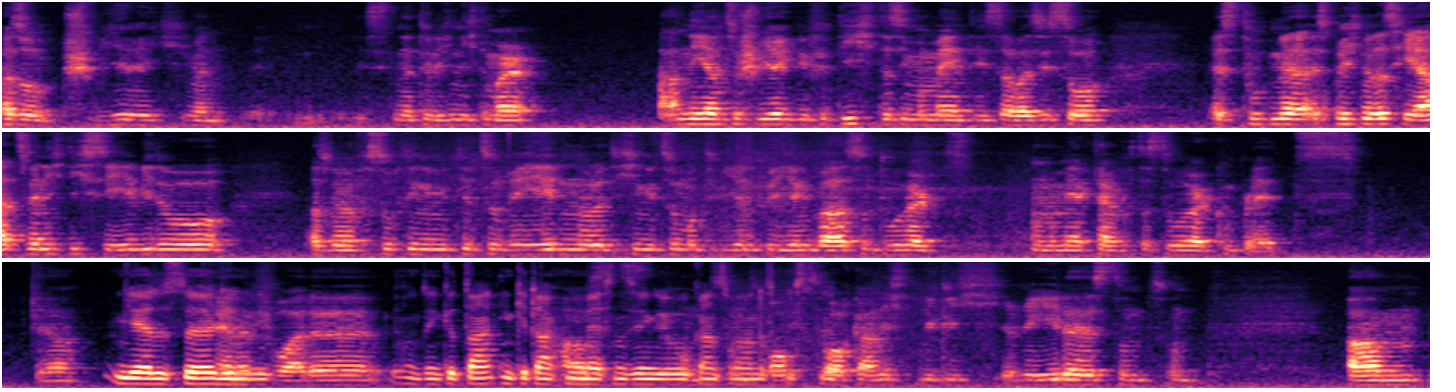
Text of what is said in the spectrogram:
also schwierig, ich meine, ist natürlich nicht einmal annähernd so schwierig wie für dich das im Moment ist, aber es ist so, es tut mir, es bricht mir das Herz, wenn ich dich sehe, wie du, also wenn man versucht irgendwie mit dir zu reden oder dich irgendwie zu motivieren für irgendwas und du halt, und man merkt einfach, dass du halt komplett, ja, ja das, äh, keine Freude und in, Gedan in Gedanken hast meistens irgendwo ganz woanders bist. Du auch gar nicht wirklich redest und, und ähm,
